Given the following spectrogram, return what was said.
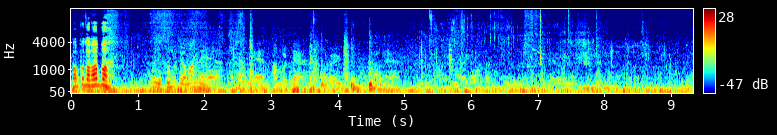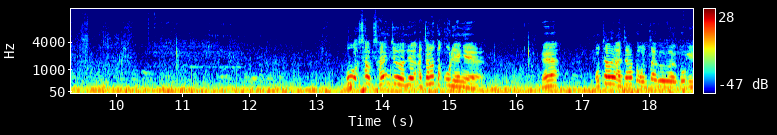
바쁘다, 바빠. 여기 그물대가 많네 안물대 참, 사장님, 저, 내, 안 잘랐다, 꼬리 행이. 예? 옷장을 안 잘랐다, 옷장, 그, 거기.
